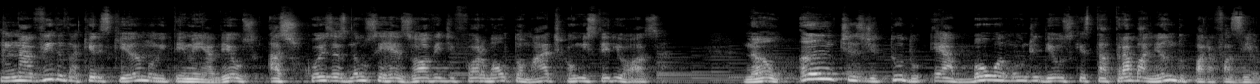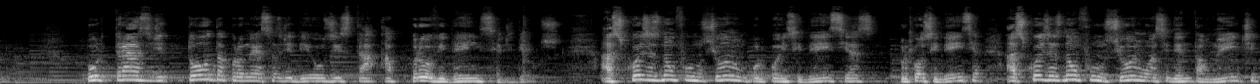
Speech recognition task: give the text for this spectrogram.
Na vida daqueles que amam e temem a Deus, as coisas não se resolvem de forma automática ou misteriosa. Não, antes de tudo, é a boa mão de Deus que está trabalhando para fazê-lo. Por trás de toda a promessa de Deus está a providência de Deus. As coisas não funcionam por coincidências por coincidência, as coisas não funcionam acidentalmente,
